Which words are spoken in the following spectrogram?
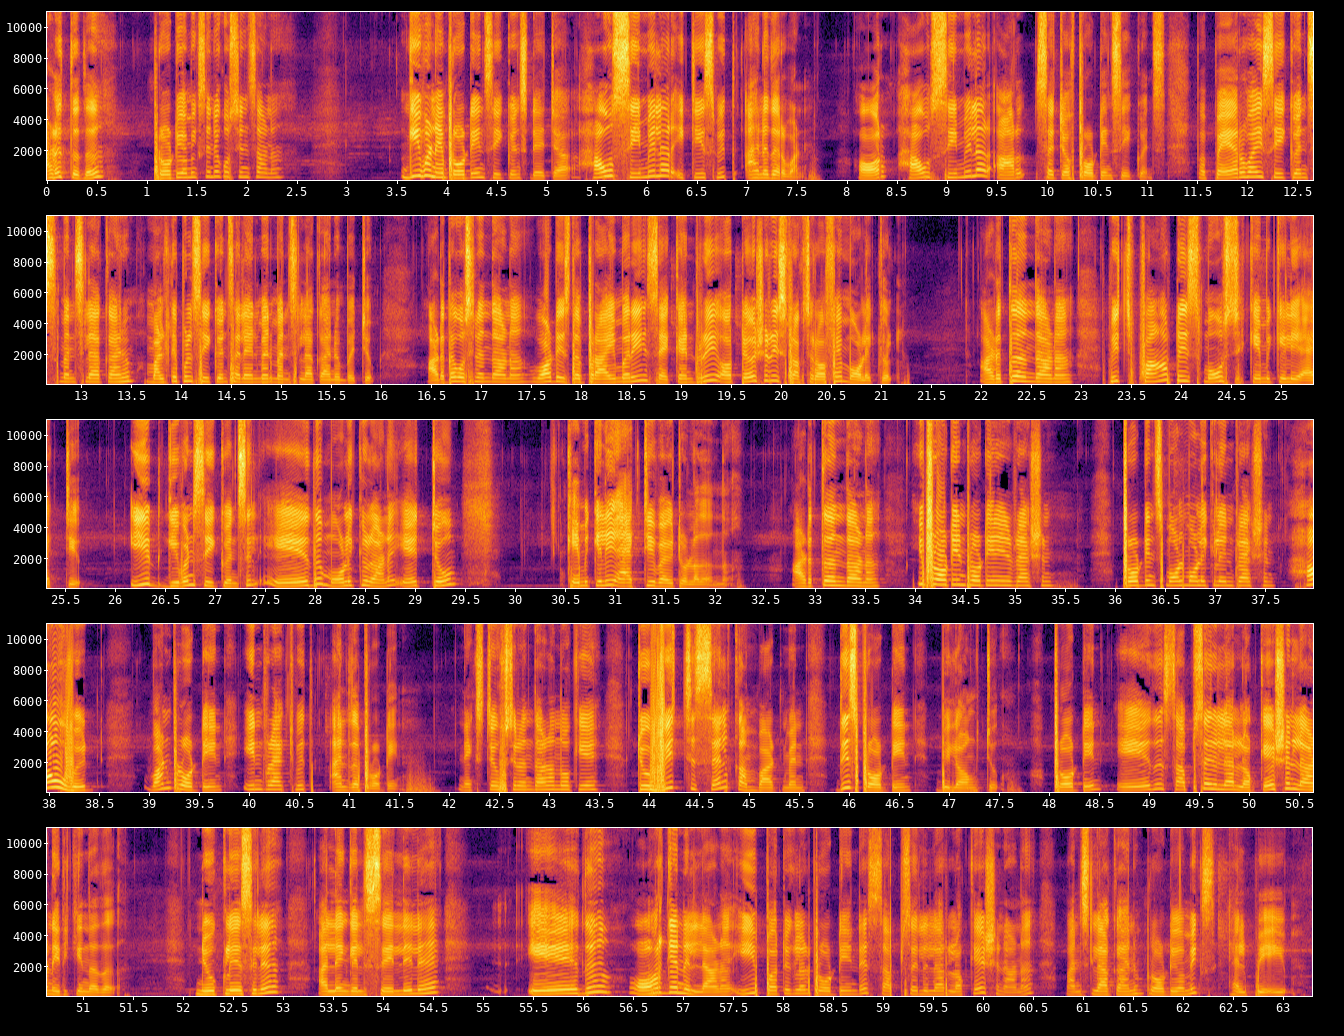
അടുത്തത് പ്രോട്ടിയോമിക്സിന്റെ ക്വസ്റ്റ്യൻസ് ആണ്. Given a protein sequence data how similar it is with another one or how similar are set of protein sequence ഇപ്പോൾ pairwise sequence മനസ്സിലാക്കാനും multiple sequence alignment മനസ്സിലാക്കാനും പറ്റും. അടുത്ത question എന്താണ്? What is the primary secondary or tertiary structure of a molecule അടുത്തത് എന്താണ്? Which part is most chemically active ഈ given സീക്വൻസിൽ ഏത് മോളിക്യൂളാണ് ഏറ്റവും കെമിക്കലി ആക്റ്റീവായിട്ടുള്ളതെന്ന് അടുത്തത് എന്താണ്? ഈ protein protein interaction protein small molecule interaction how would one protein interact with another protein next question എന്താണെന്ന് നോക്കിയേ? To which cell compartment this protein belong to protein ഏത് സബ് സെല്ലുലാർ ലൊക്കേഷനിലാണ് ഇരിക്കുന്നത്? ന്യൂക്ലിയസിൽ അല്ലെങ്കിൽ സെല്ലിലെ ഏത് ഓർഗനിലാണ് ഈ പെർട്ടിക്കുലർ പ്രോട്ടീന്റെ സബ്സെല്ലുലാർ ലൊക്കേഷനാണ് മനസ്സിലാക്കാനും പ്രോട്ടിയോമിക്സ് ഹെൽപ്പ് ചെയ്യും.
